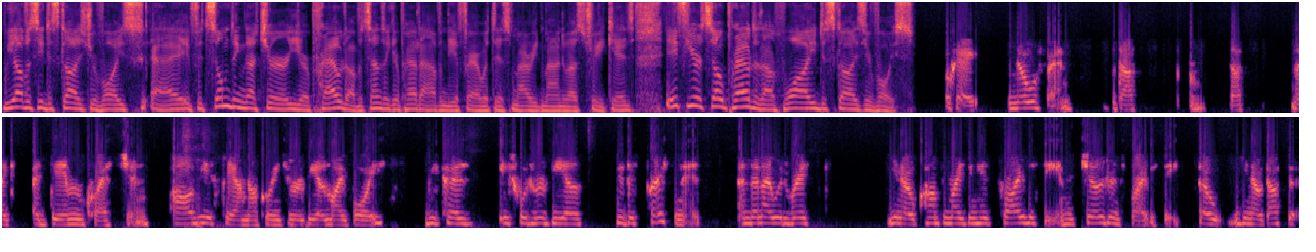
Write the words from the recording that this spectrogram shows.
We obviously disguised your voice. Uh, if it's something that you're you're proud of, it sounds like you're proud of having the affair with this married man who has three kids. If you're so proud of that, why disguise your voice? Okay, no offense, but that's that's like a dim question. Obviously, I'm not going to reveal my voice because it would reveal who this person is, and then I would risk, you know, compromising his privacy and his children's privacy. So, you know, that's it.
